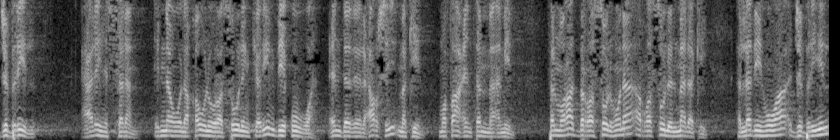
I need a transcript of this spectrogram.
جبريل عليه السلام. إنه لقول رسول كريم ذي قوة عند ذي العرش مكين مطاع ثم أمين. فالمراد بالرسول هنا الرسول الملكي الذي هو جبريل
